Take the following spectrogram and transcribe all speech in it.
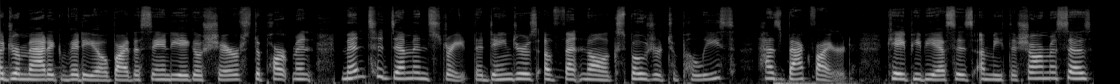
A dramatic video by the San Diego Sheriff's Department meant to demonstrate the dangers of fentanyl exposure to police has backfired. KPBS's Amita Sharma says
